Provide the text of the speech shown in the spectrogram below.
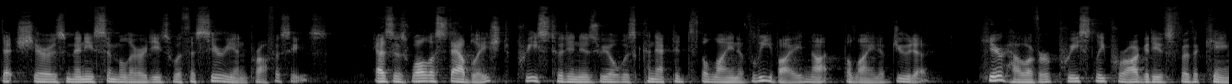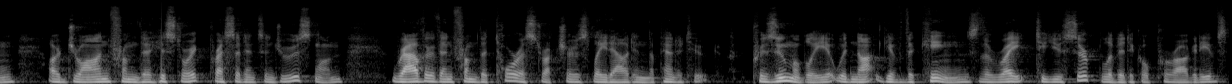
that shares many similarities with Assyrian prophecies. As is well established, priesthood in Israel was connected to the line of Levi, not the line of Judah. Here, however, priestly prerogatives for the king are drawn from the historic precedents in Jerusalem rather than from the Torah structures laid out in the Pentateuch. Presumably, it would not give the kings the right to usurp Levitical prerogatives,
